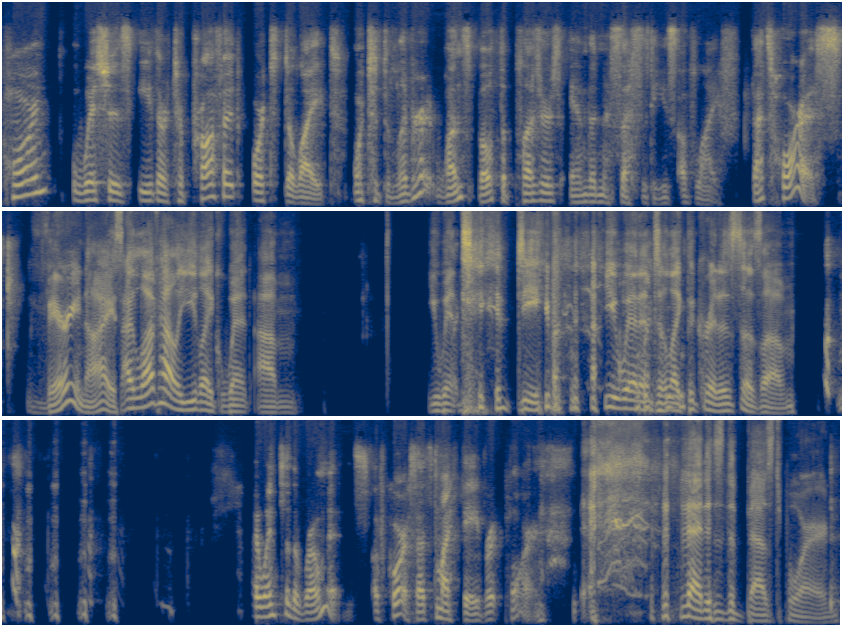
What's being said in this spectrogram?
porn wishes either to profit or to delight, or to deliver at once both the pleasures and the necessities of life. That's Horace. Very nice. I love how you like went um you went deep. you went into like the criticism. I went to the Romans. Of course, that's my favorite porn. that is the best porn.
